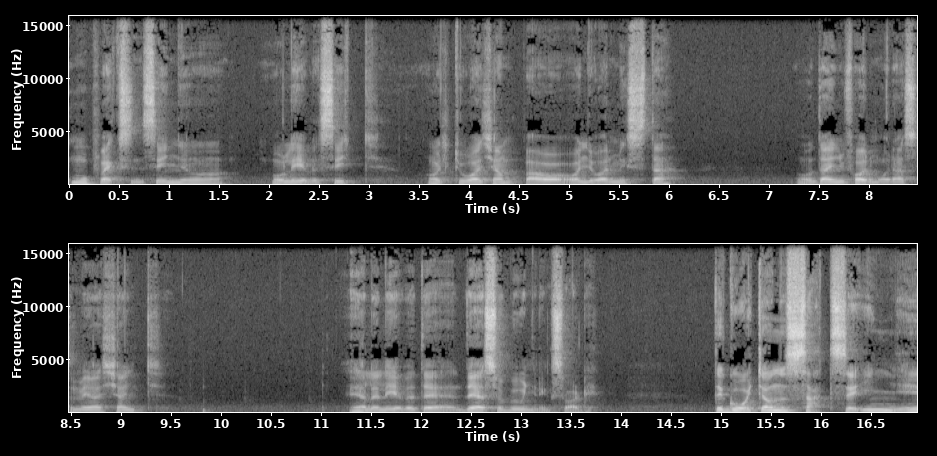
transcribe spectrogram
om oppveksten sin og, og livet sitt. Alt hun har kjempa og alle hun har mista. Og den farmora som jeg har kjent hele livet, det, det er så beundringsverdig. Det går ikke an å sette seg inn i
